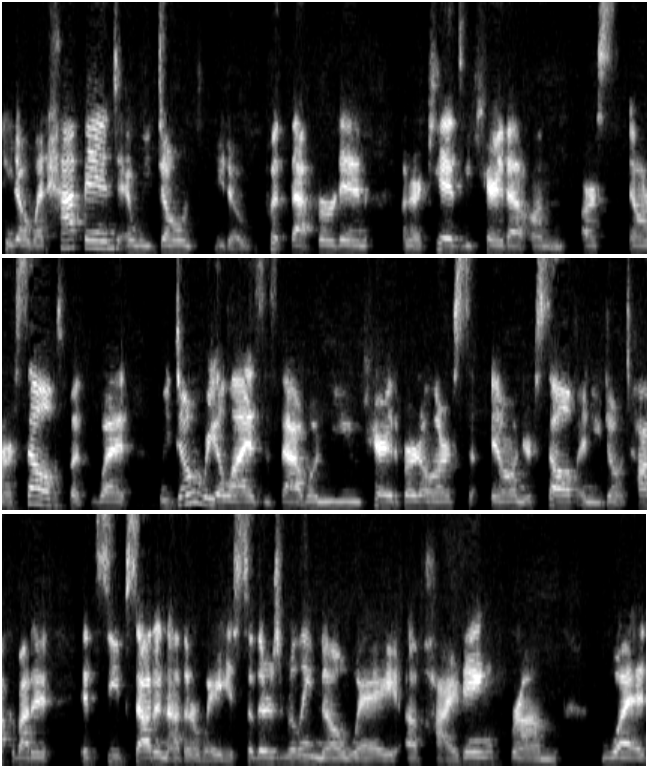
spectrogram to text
you know what happened and we don't you know put that burden on our kids we carry that on our on ourselves. But what we don't realize is that when you carry the burden on, our, on yourself and you don't talk about it it seeps out in other ways. So there's really no way of hiding from what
